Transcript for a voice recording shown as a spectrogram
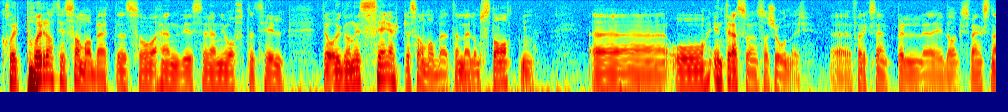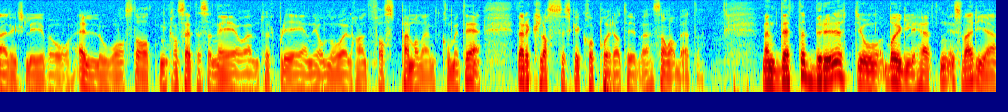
korporativt samarbeid så henviser en jo ofte til det organiserte samarbeidet mellom staten og interesseorganisasjoner. Eh, F.eks. Eh, eh i dag Svensk Næringsliv og LO og staten kan sette seg ned og eventuelt bli enige om noe, eller ha en fast, permanent komité. Det er det klassiske korporative samarbeidet. Men dette brøt jo borgerligheten i Sverige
